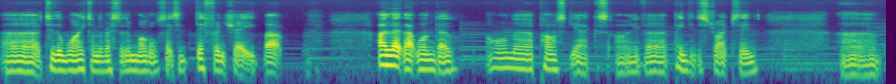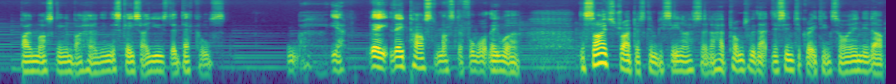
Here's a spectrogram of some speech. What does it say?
uh, to the white on the rest of the model. So it's a different shade, but I let that one go. On uh, past yaks, I've uh, painted the stripes in uh, by masking and by hand. In this case, I used the decals. Yeah, they, they passed muster for what they were. The side stripers can be seen, I said I had problems with that disintegrating, so I ended up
